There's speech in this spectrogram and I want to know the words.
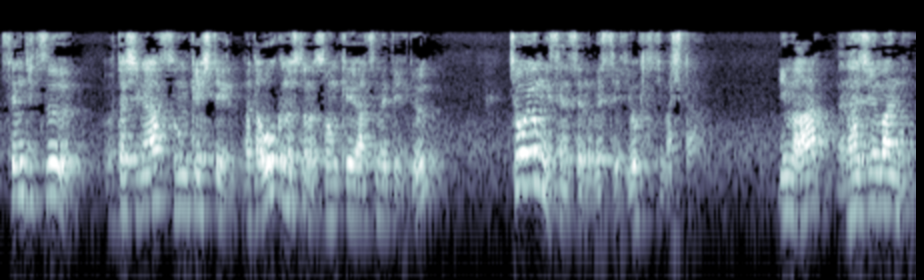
先日私が尊敬しているまた多くの人の尊敬を集めている張四義先生のメッセージを聞きました。今70万人。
